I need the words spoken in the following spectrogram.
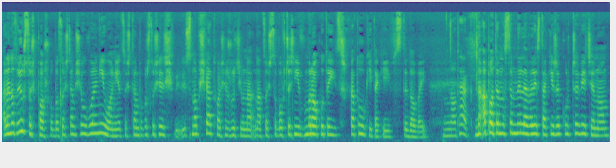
ale no to już coś poszło, bo coś tam się uwolniło, nie? Coś tam po prostu się, snop światła się rzucił na, na coś, co było wcześniej w mroku tej szkatułki takiej wstydowej. No tak. No a potem następny level jest taki, że kurczę, wiecie, no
